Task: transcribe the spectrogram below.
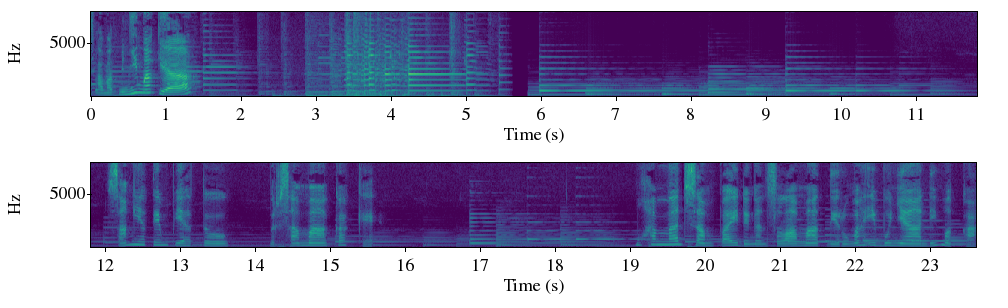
selamat menyimak ya. Piatu bersama kakek. Muhammad sampai dengan selamat di rumah ibunya di Mekah.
